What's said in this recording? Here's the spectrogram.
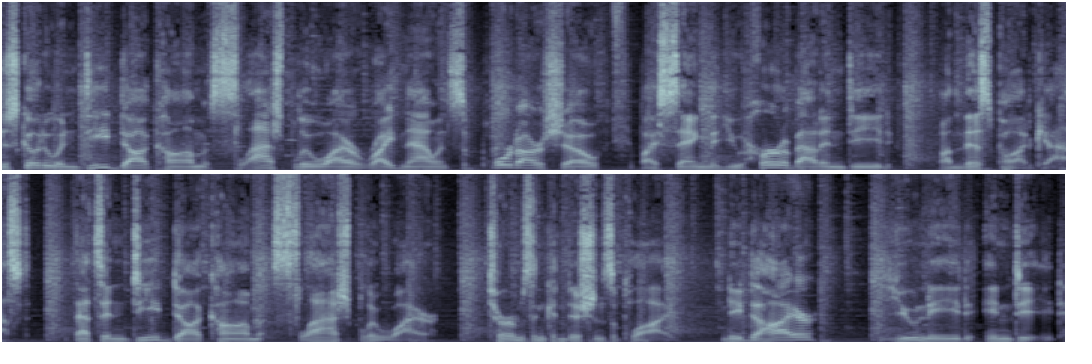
Just go to Indeed.com slash BlueWire right now and support our show by saying that you heard about Indeed on this podcast. That's Indeed.com slash BlueWire. Terms and conditions apply. Need to hire? You need Indeed.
